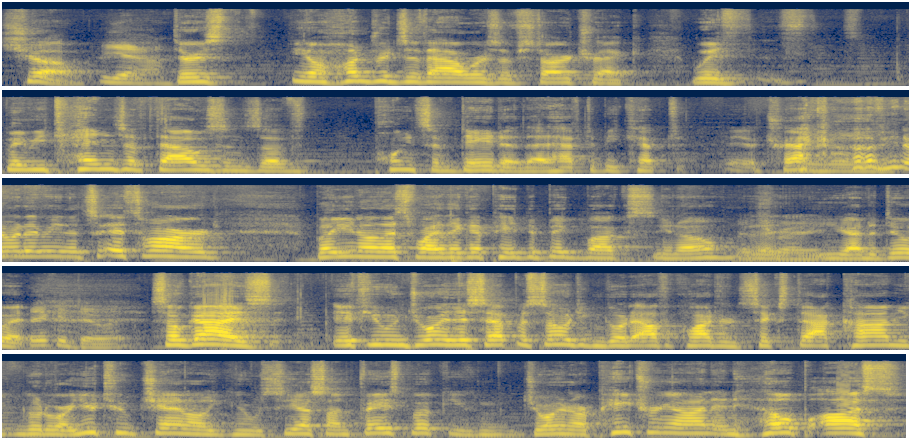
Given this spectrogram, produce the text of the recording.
show. Yeah. There's you know hundreds of hours of Star Trek with maybe tens of thousands of points of data that have to be kept track Mm-hmm. of. You know what I mean? It's it's hard, but you know that's why they get paid the big bucks. You know, That's right. you got to do it. they could do it. So, guys, if you enjoy this episode, you can go to alphaquadrant6.com. You can go to our YouTube channel. You can see us on Facebook. You can join our Patreon and help us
